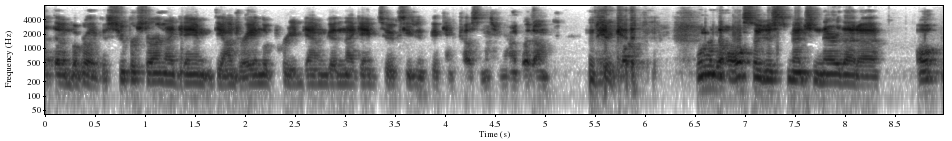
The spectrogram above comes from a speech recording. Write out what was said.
had Devin Booker like a superstar in that game. DeAndre Ayton looked pretty damn good in that game too. Excuse me, I can't cuss in this but um, wanted to also just mention there that uh, all,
